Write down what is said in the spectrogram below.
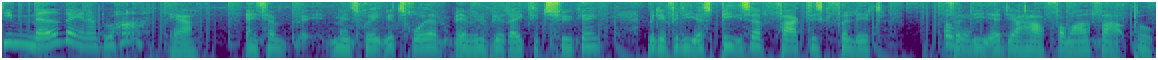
de madvaner, du har? ja. Altså, man skulle egentlig tro, at jeg ville blive rigtig tyk, ikke? Men det er, fordi jeg spiser faktisk for lidt. Okay. Fordi at jeg har for meget fart på.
